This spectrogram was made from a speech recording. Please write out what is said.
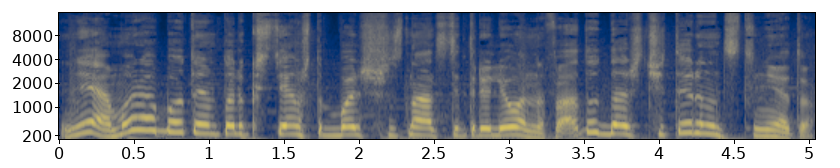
Не, мы работаем только с тем, что больше 16 триллионов, а тут даже 14 нету.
